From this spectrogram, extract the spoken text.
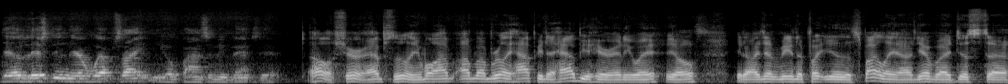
their listing, their website, and you'll find some events there. Oh, sure, absolutely. Well, I'm, I'm I'm really happy to have you here anyway. You know, you know, I didn't mean to put you in the spotlight on you, but I just, uh,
